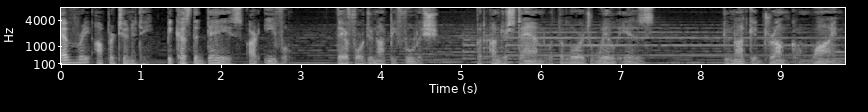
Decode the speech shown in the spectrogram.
every opportunity, because the days are evil. Therefore do not be foolish, but understand what the Lord's will is. Do not get drunk on wine,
